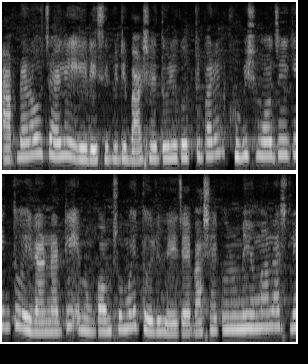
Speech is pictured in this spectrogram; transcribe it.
আপনারাও চাইলে এই রেসিপিটি বাসায় তৈরি করতে পারেন। খুবই সহজেই কিন্তু এই রান্নাটি এবং কম সময়ে তৈরি হয়ে যায়। বাসায় কোনো মেহমান আসলে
